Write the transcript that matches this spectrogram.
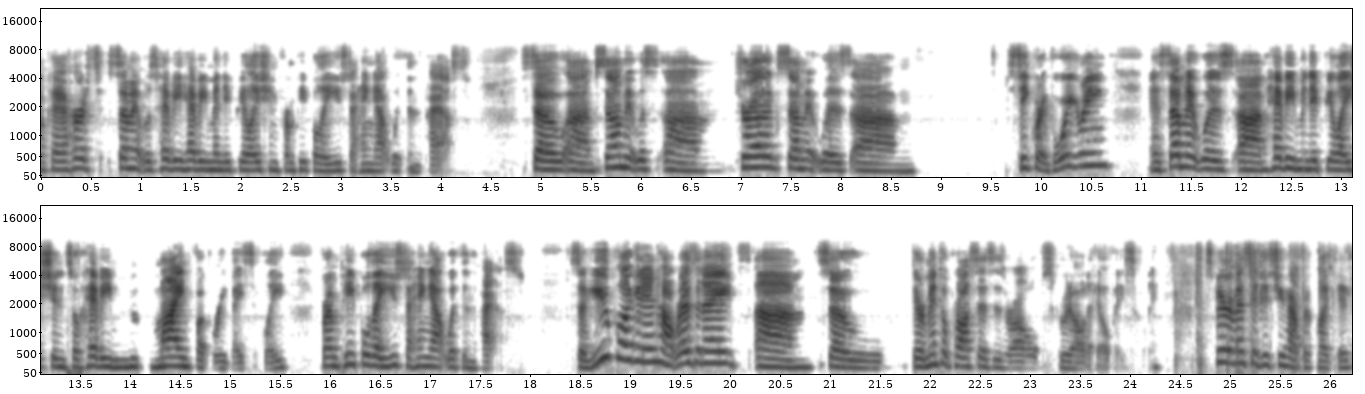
Okay, I heard some it was heavy, heavy manipulation from people they used to hang out with in the past. So um, some it was um, drugs, some it was um, secret voyeuring, and some it was um, heavy manipulation, so heavy mind fuckery, basically from people they used to hang out with in the past. So you plug it in how it resonates. Um, so their mental processes are all screwed all to hell, basically. Spirit messages you have reflected.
